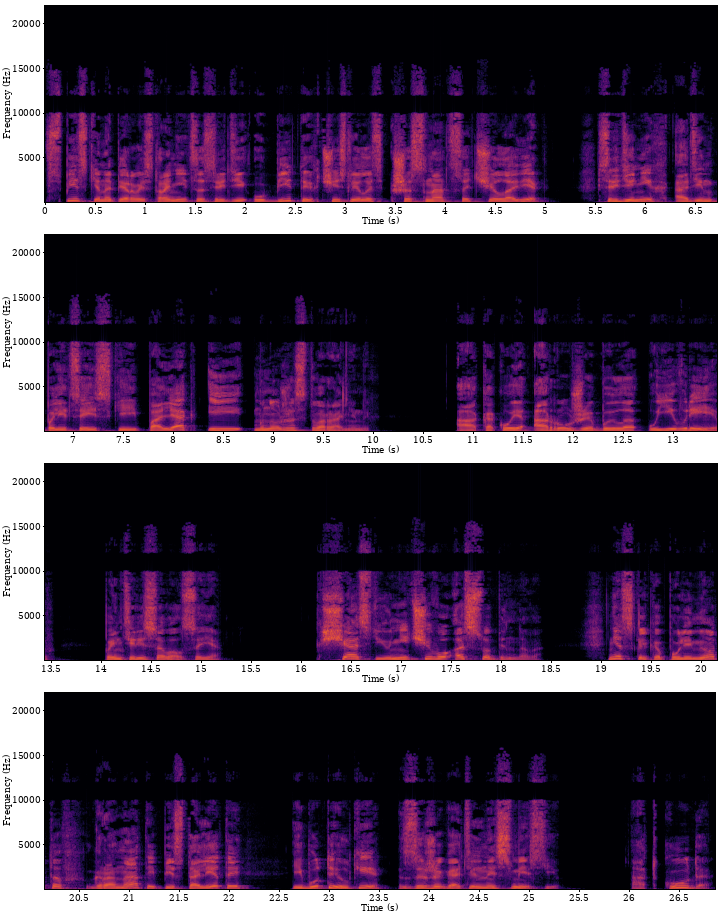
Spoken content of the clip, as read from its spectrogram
В списке на первой странице среди убитых числилось 16 человек, Среди них один полицейский поляк и множество раненых. А какое оружие было у евреев, поинтересовался я. К счастью, ничего особенного. Несколько пулеметов, гранаты, пистолеты и бутылки с зажигательной смесью. Откуда?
